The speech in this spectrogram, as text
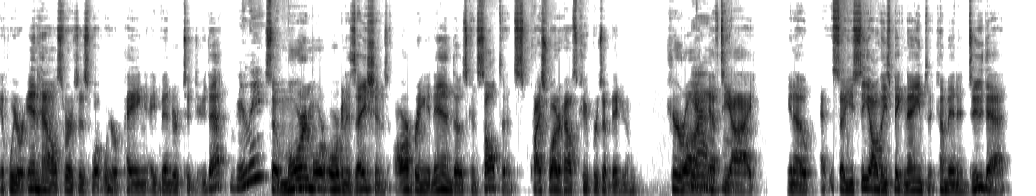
if we were in house versus what we were paying a vendor to do that. Really? So more and more organizations are bringing in those consultants. PricewaterhouseCoopers, a big one, Huron, yeah. FTI. You know, so you see all these big names that come in and do that.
